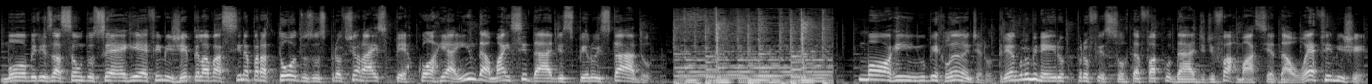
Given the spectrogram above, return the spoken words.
Mobilização do CRFMG pela vacina para todos os profissionais percorre ainda mais cidades pelo estado. Morre em Uberlândia, no Triângulo Mineiro, professor da Faculdade de Farmácia da UFMG.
